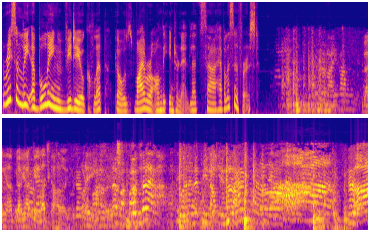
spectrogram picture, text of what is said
Recently, a bullying video clip goes viral on the internet. Let's uh, have a listen first.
